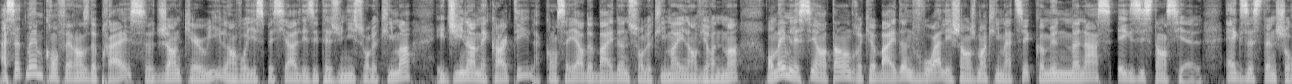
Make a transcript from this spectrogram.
À cette même conférence de presse, John Kerry, l'envoyé spécial des États-Unis sur le climat, et Gina McCarthy, la conseillère de Biden sur le climat et l'environnement, ont même laissé entendre que Biden voit les changements climatiques comme une menace existentielle, existential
